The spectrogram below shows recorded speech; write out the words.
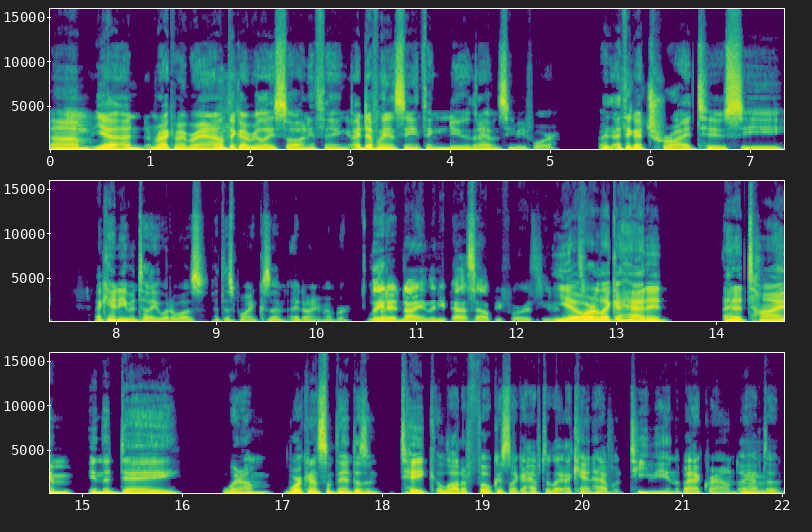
Um, yeah, I'm, I'm racking my brain. I don't think I really saw anything. I definitely didn't see anything new that I haven't seen before. I, I think I tried to see. I can't even tell you what it was at this point because I, I don't remember. Late But- at night, and then you pass out before it's even. Yeah, or like I had it. I had a time in the day when I'm working on something that doesn't take a lot of focus. Like I have to like I can't have a TV in the background. I have Mhm. to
